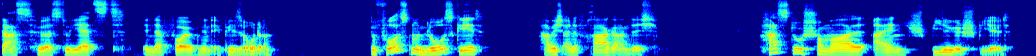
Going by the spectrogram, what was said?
das hörst du jetzt in der folgenden Episode. Bevor es nun losgeht, habe ich eine Frage an dich. Hast du schon mal ein Spiel gespielt?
